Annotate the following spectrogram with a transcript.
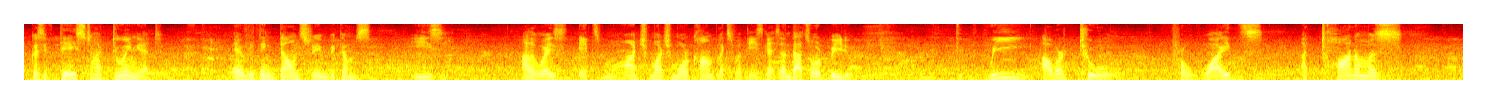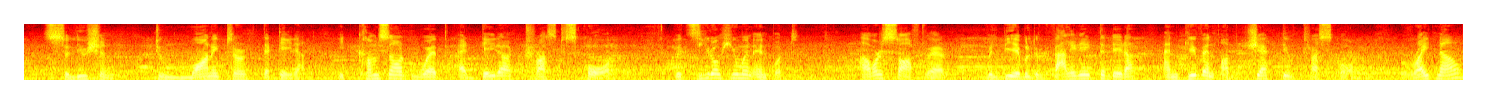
Because if they start doing it, everything downstream becomes easy. Otherwise, it's much, much more complex for these guys, and that's what we do. We, our tool provides autonomous solution to monitor the data. It comes out with a data trust score. With zero human input, our software will be able to validate the data and give an objective trust score. Right now,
